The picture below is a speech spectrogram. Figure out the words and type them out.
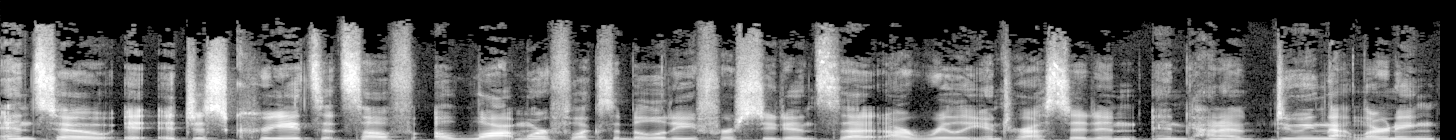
And so it, it just creates itself a lot more flexibility for students that are really interested in, in kind of doing that learning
